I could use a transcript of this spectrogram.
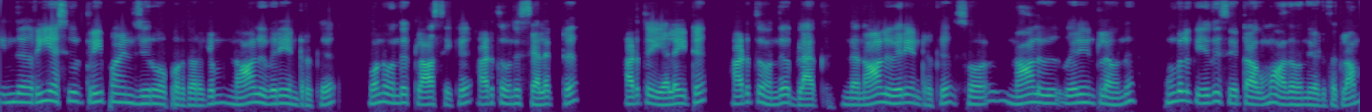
இந்த ரீஎஸ்யூ த்ரீ பாயிண்ட் ஜீரோவை பொறுத்த வரைக்கும் நாலு வேரியன்ட் இருக்குது ஒன்று வந்து கிளாசிக்கு அடுத்து வந்து செலக்ட்டு அடுத்து எலைட்டு அடுத்து வந்து பிளாக் இந்த நாலு வேரியண்ட் இருக்குது ஸோ நாலு வேரியண்ட்டில் வந்து உங்களுக்கு எது செட் ஆகுமோ அதை வந்து எடுத்துக்கலாம்.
